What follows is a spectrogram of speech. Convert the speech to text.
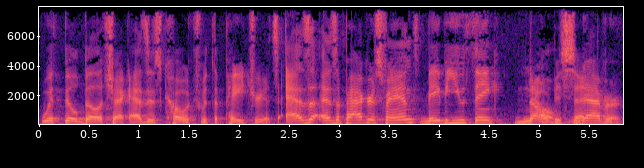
with Bill Belichick as his coach with the Patriots. As a, as a Packers fan, maybe you think no, never.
